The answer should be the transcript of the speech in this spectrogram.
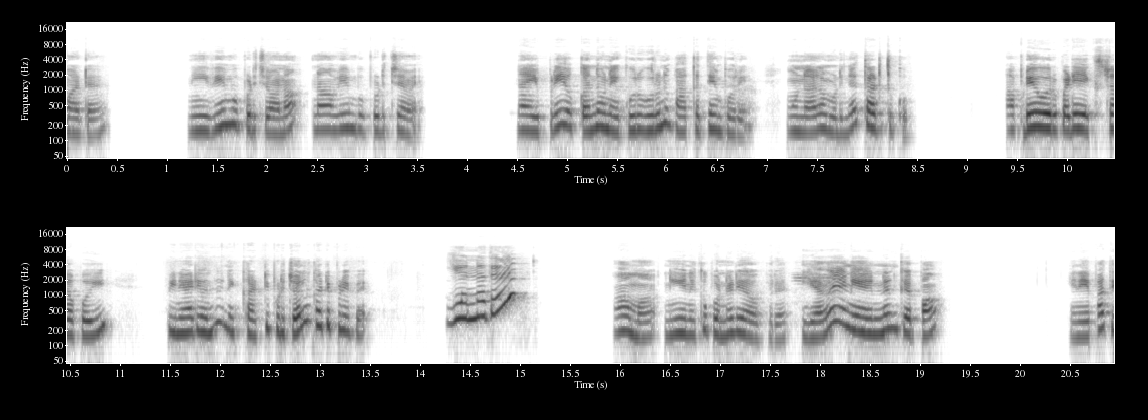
மாட்டேன். நீ வீம்பு பிடிச்சவனா நான் வீம்பு பிடிச்சவன். நான் இப்படியே உட்காந்து உன்னை குறு குருன்னு பார்க்கத்தையும் போறேன். உன்னால முடிஞ்சா தடுத்துக்கோ. அப்படியே ஒரு படி எக்ஸ்ட்ரா போய் பின்னாடி வந்து நீ கட்டி பிடிச்சாலும் கட்டி பிடிப்பேன். என்னது? ஆமா நீ எனக்கு பொன்னாடி ஆக போற. எவன் என்னை என்னன்னு கேட்பான்? என்னைய பார்த்து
